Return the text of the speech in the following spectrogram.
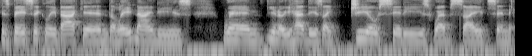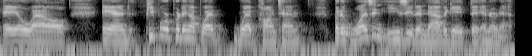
is basically back in the late 90s when, you know, you had these like GeoCities websites and AOL and people were putting up web web content, but it wasn't easy to navigate the internet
